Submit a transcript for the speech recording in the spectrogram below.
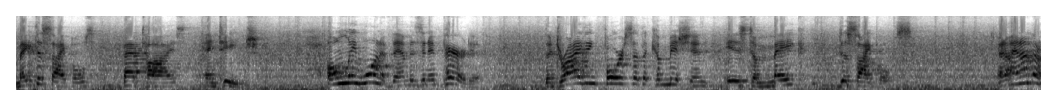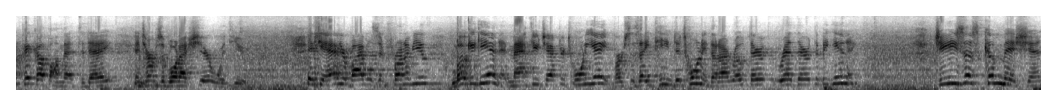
make disciples, baptize, and teach. Only one of them is an imperative. The driving force of the commission is to make disciples. And, and I'm going to pick up on that today in terms of what I share with you. If you have your Bibles in front of you, look again at Matthew chapter 28, verses 18 to 20 that I wrote there, read there at the beginning. Jesus' commission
